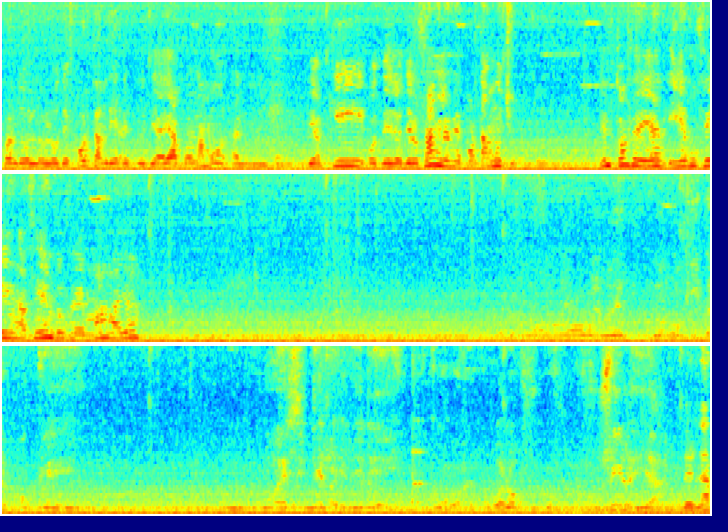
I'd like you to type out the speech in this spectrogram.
cuando los lo deportan de, de, allá, pongamos, de aquí, o de, de Los Ángeles deportan mucho. Entonces, y eso siguen haciéndose más allá. ¿verdad?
